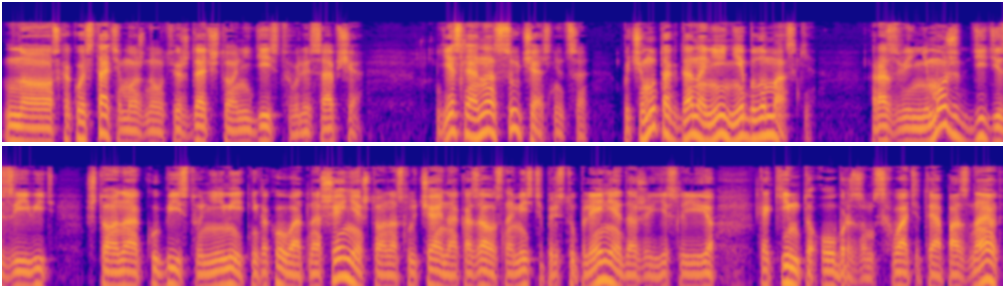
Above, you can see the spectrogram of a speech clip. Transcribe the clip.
Но с какой стати можно утверждать, что они действовали сообща? Если она соучастница, почему тогда на ней не было маски? Разве не может Диди заявить, что она к убийству не имеет никакого отношения, что она случайно оказалась на месте преступления, даже если ее каким-то образом схватят и опознают,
